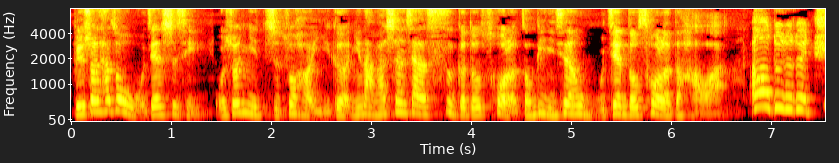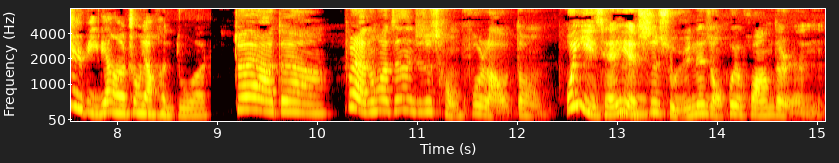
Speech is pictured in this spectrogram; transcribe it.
比如说他做五件事情，我说你只做好一个，你哪怕剩下的四个都错了，总比你现在五件都错了的好啊。哦，对对对，质比量要重要很多。对啊，对啊，不然的话真的就是重复劳动。我以前也是属于那种会慌的人，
